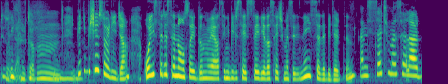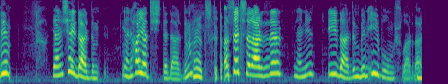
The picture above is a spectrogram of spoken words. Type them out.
Düzgün çocuklar. Hmm. Peki bir şey söyleyeceğim. O listede sen olsaydın veya seni biri seçseydi ya da seçmeseydi ne hissedebilirdin? Yani seçmeselerdi yani şey derdim. Yani hayat işte derdim. Hayat işte derdim. Seçselerdi de yani iyi derdim. Beni iyi bulmuşlar derdim.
